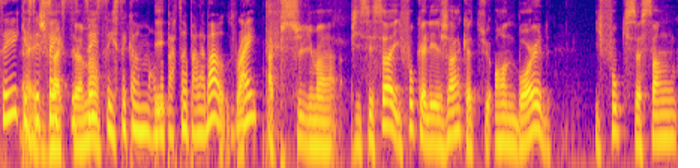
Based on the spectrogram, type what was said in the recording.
sais, qu'est-ce que je fais? C'est comme, on va partir par la base, right? Absolument. Puis c'est ça, il faut que les gens que tu onboard, il faut qu'ils se sentent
